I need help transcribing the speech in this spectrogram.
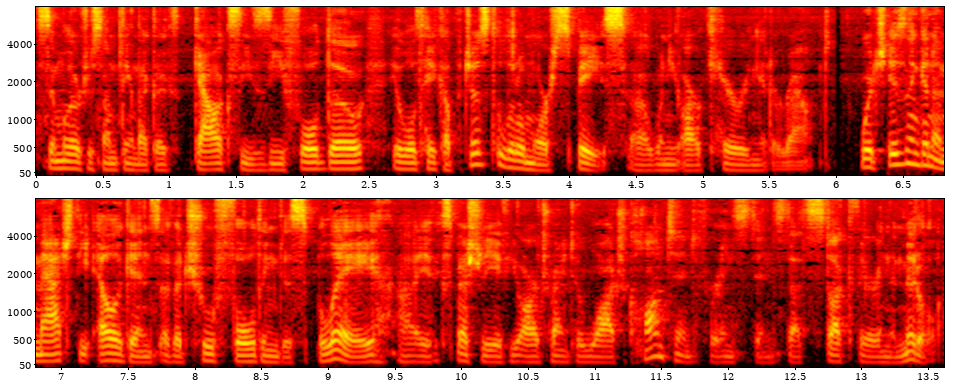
Similar to something like a Galaxy Z Fold though, it will take up just a little more space uh, when you are carrying it around which isn't going to match the elegance of a true folding display, uh, especially if you are trying to watch content, for instance, that's stuck there in the middle.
